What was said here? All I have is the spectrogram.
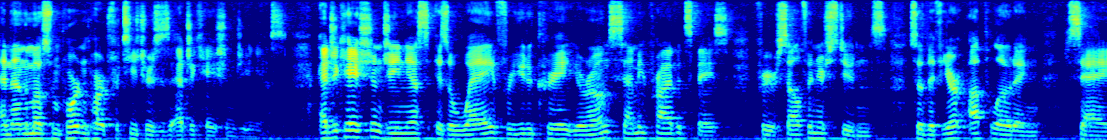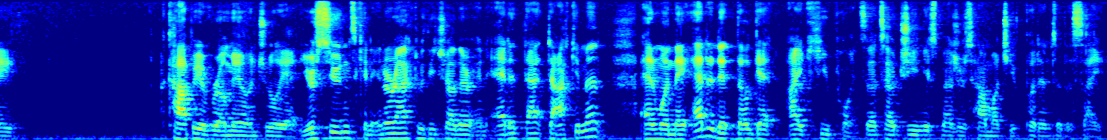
And then the most important part for teachers is Education Genius. Education Genius is a way for you to create your own semi private space for yourself and your students so that if you're uploading, say, copy of Romeo and Juliet. Your students can interact with each other and edit that document, and when they edit it, they'll get IQ points. That's how Genius measures how much you've put into the site.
